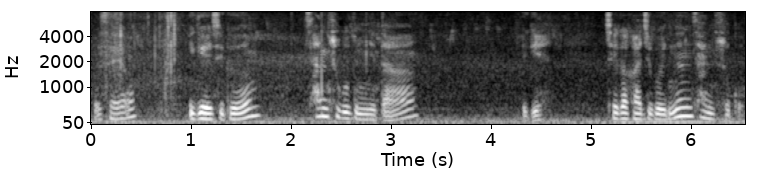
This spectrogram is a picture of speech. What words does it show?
보세요. 이게 지금 산수국입니다. 여기 제가 가지고 있는 산수국.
